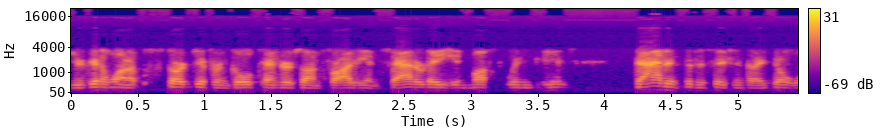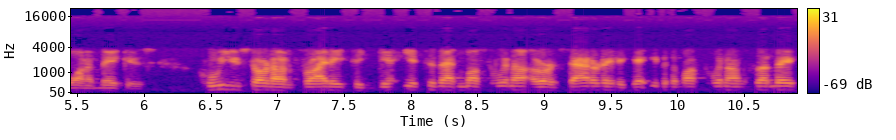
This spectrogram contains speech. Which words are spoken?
you're going to want to start different goaltenders on Friday and Saturday in must-win games. That is the decision that I don't want to make: is who you start on Friday to get you to that must-win, or Saturday to get you to the must-win on Sunday,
